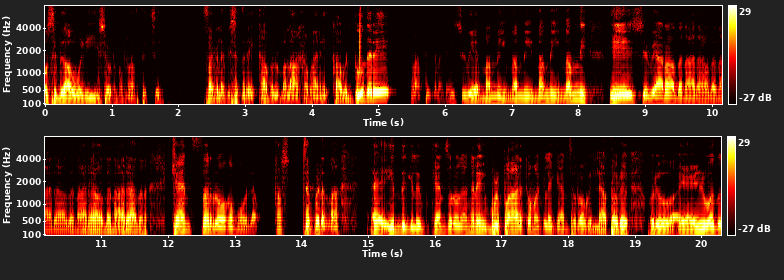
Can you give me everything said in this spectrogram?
ഔസപിതാവ് വഴി ഈശോടൊന്ന് പ്രാർത്ഥിച്ച് സകല വിശുദ്ധരെ കാവൽ മലാഹമാരെ കാവൽ ദൂതരെ പ്രാർത്ഥിക്കണം. യേശുവെ നന്ദി നന്ദി നന്ദി നന്ദി. യേശുവെ ആരാധന ആരാധന ആരാധന ആരാധന ആരാധന. ക്യാൻസർ രോഗം മൂലം കഷ്ടപ്പെടുന്ന എന്തെങ്കിലും ക്യാൻസർ രോഗം അങ്ങനെ ഇപ്പോൾ ആർക്കും മക്കളെ ക്യാൻസർ രോഗം ഇല്ലാത്ത ഒരു ഒരു എഴുപത്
